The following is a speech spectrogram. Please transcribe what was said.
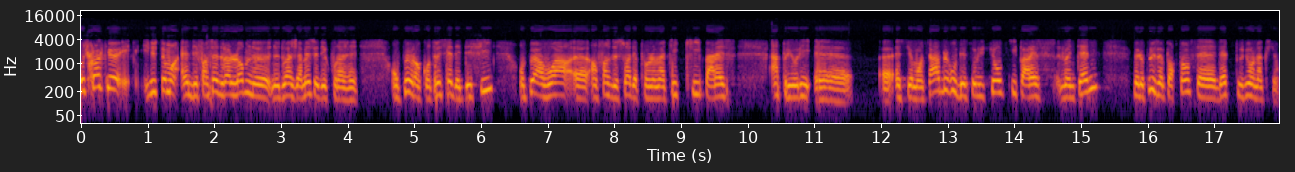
Je crois que justement, un défenseur des droits de l'homme ne, ne doit jamais se décourager on peut rencontrer des défis, on peut avoir euh, en face de soi des problématiques qui paraissent a priori euh, euh, insurmontables ou des solutions qui paraissent lointaines, mais le plus important, c'est d'être toujours en action.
